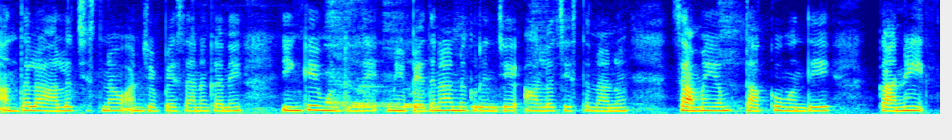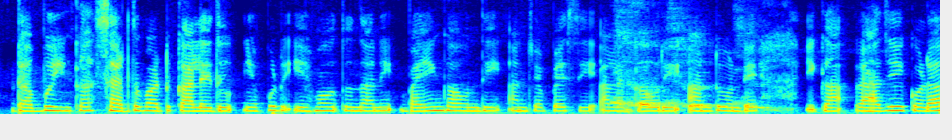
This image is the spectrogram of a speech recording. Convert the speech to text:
అంతలా ఆలోచిస్తున్నావు? అని చెప్పేసి అనగానే ఇంకేముంటుంది? మీ పెదనాన్న గురించే ఆలోచిస్తున్నాను. సమయం తక్కువ ఉంది కానీ డబ్బు ఇంకా సర్దుబాటు కాలేదు. ఎప్పుడు ఏమవుతుందని భయంగా ఉంది అని చెప్పేసి అలా గౌరీ అంటూ ఉంటే ఇక రాజీ కూడా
